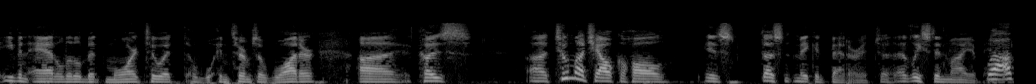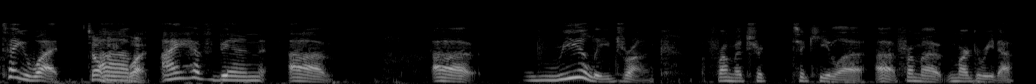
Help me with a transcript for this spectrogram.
even add a little bit more to it uh, in terms of water, because uh, too much alcohol is doesn't make it better. It just, at least in my opinion. Well, I'll tell you what. Tell me Um, what. I have been uh, uh, really drunk from a tequila, uh, from a margarita,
